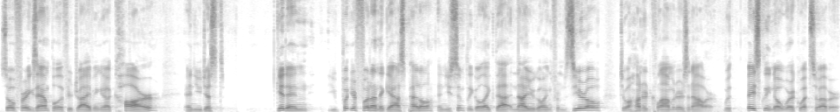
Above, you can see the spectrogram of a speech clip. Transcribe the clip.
So, for example, if you're driving a car and you just get in, you put your foot on the gas pedal, and you simply go like that, and now you're going from zero to 100 kilometers an hour with basically no work whatsoever.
